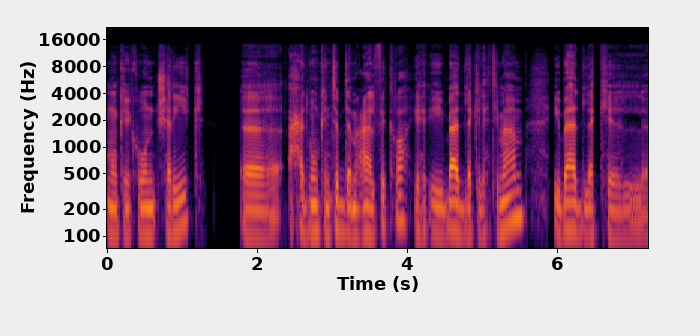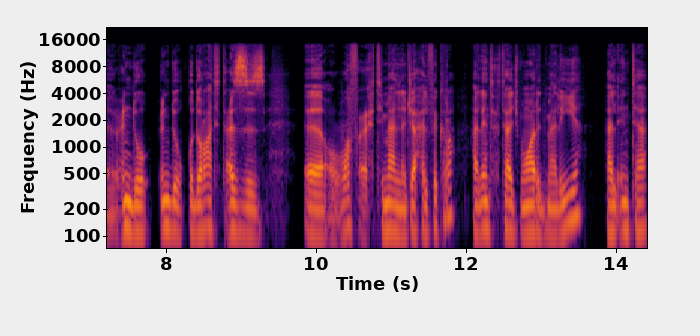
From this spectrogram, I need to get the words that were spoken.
ممكن يكون شريك آه، أحد ممكن تبدأ معاه الفكرة يه- يباد لك الاهتمام يباد لك عنده عنده قدرات تعزز آه، رفع احتمال نجاح الفكرة. هل أنت تحتاج موارد مالية؟ هل أنت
